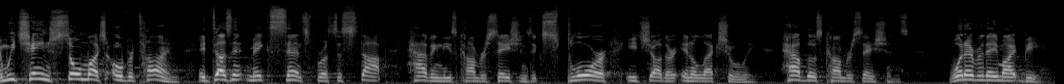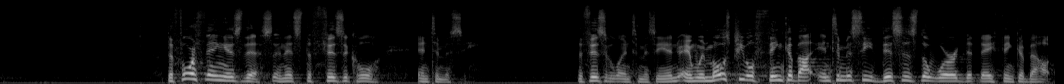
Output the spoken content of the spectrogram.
and we change so much over time. It doesn't make sense for us to stop having these conversations, explore each other intellectually, have those conversations, whatever they might be. The fourth thing is this, and it's the physical intimacy. The physical intimacy. And, and when most people think about intimacy, this is the word that they think about.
